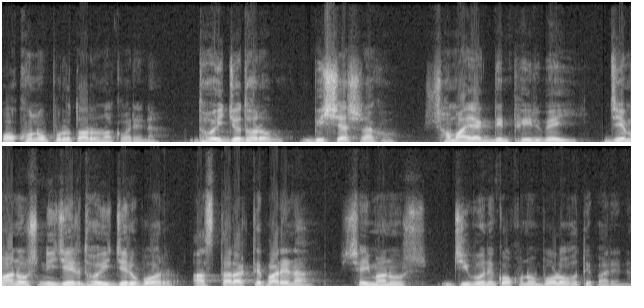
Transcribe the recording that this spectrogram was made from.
কখনো প্রতারণা করে না। ধৈর্য ধরো, বিশ্বাস রাখো, সময় একদিন ফিরবেই। যে মানুষ নিজের ধৈর্যের উপর আস্থা রাখতে পারে না, সেই মানুষ জীবনে কখনো বড় হতে পারে না।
